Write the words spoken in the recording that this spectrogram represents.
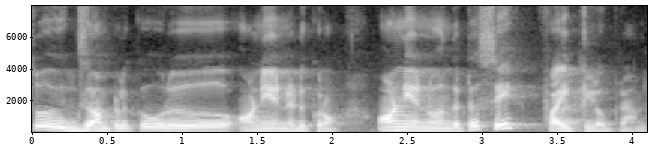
ஸோ எக்ஸாம்பிளுக்கு ஒரு ஆனியன் எடுக்கிறோம். ஆனியன் வந்துட்டு சே ஃபைவ் கிலோகிராம்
